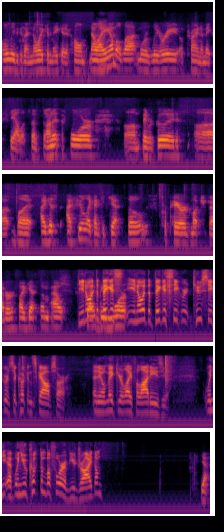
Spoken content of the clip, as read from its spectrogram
only because I know I can make it at home. Now I am a lot more leery of trying to make scallops. I've done it before. Um, they were good, uh, but I just I feel like I could get those prepared much better if I get them out. Do you know so what I'd the biggest more... you know what the biggest secret two secrets to cooking scallops are, and it'll make your life a lot easier. When you when you cooked them before, have you dried them? Yes.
